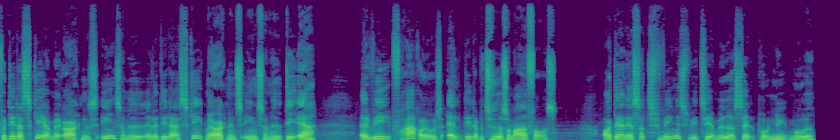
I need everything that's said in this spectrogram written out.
For det, der sker med ørkenens ensomhed, eller det, der er sket med ørkenens ensomhed, det er, at vi frarøves alt det, der betyder så meget for os. Og dernæst så tvinges vi til at møde os selv på en ny måde.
